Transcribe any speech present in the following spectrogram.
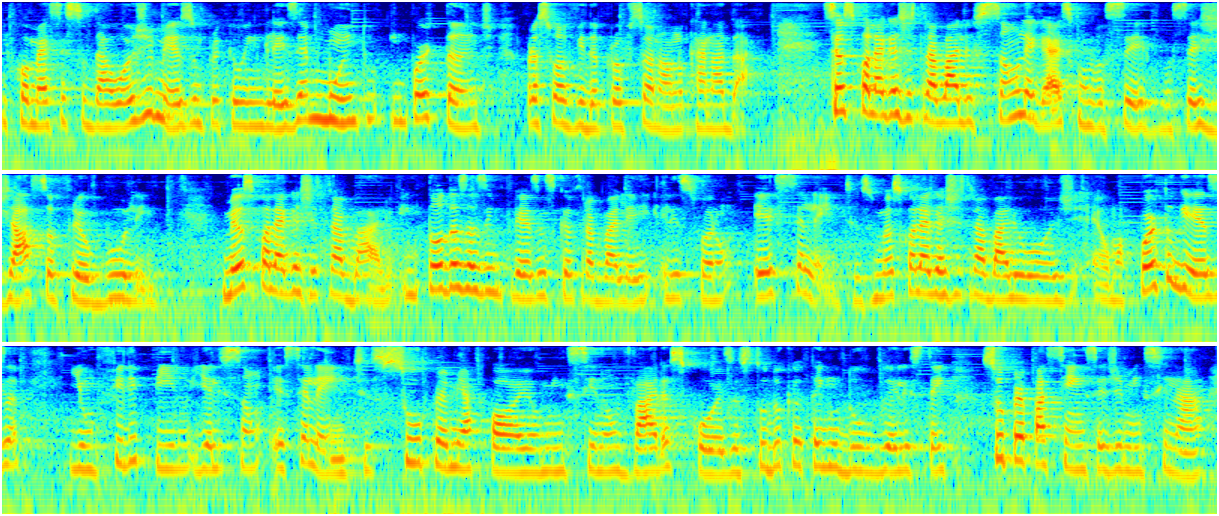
e comece a estudar hoje mesmo, porque o inglês é muito importante para sua vida profissional no Canadá. Seus colegas de trabalho são legais com você? Você já sofreu bullying? Meus colegas de trabalho, em todas as empresas que eu trabalhei, eles foram excelentes. Meus colegas de trabalho hoje é uma portuguesa e um filipino e eles são excelentes, super me apoiam, me ensinam várias coisas, tudo que eu tenho dúvida, eles têm super paciência de me ensinar.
